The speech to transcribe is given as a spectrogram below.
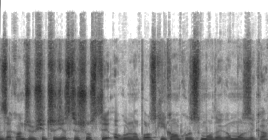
zakończył się 36. ogólnopolski konkurs młodego muzyka.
